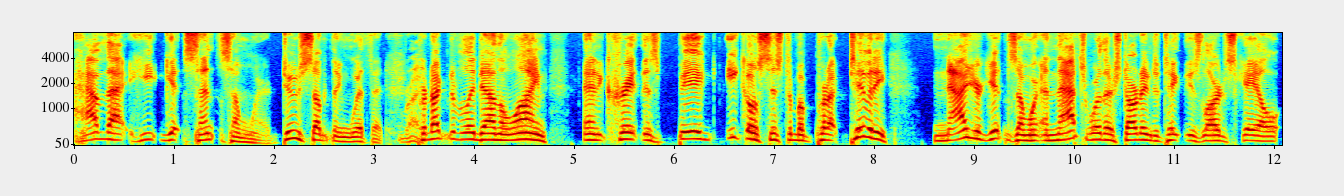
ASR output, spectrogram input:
have that heat get sent somewhere, do something with it Right. productively down the line, and create this big ecosystem of productivity. Now you're getting somewhere, and that's where they're starting to take these large scale.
